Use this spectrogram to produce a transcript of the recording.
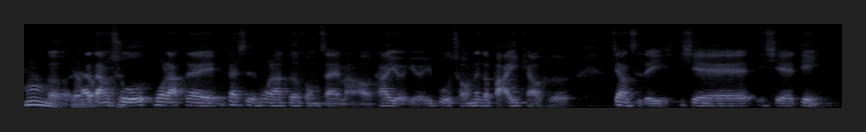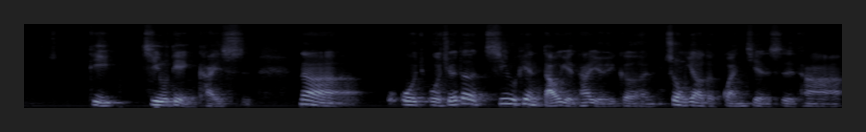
嗯，呃，他当初莫拉对应该是莫拉克风灾嘛，哦，他有有一部从那个拔一条河这样子的一一些一些电影，第纪录电影开始，那。我我觉得纪录片导演他有一个很重要的关键，是他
